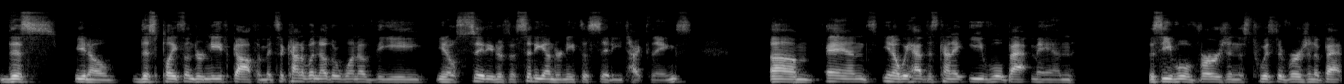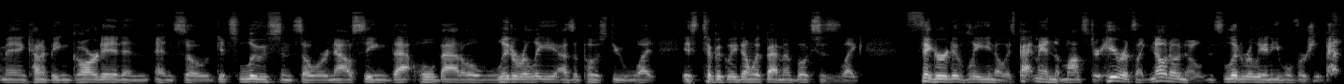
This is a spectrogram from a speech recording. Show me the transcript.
this, you know, this place underneath Gotham. It's a kind of another one of the, you know, city, there's a city underneath the city type things. Um, and you know, we have this kind of evil Batman this evil version, this twisted version of Batman kind of being guarded and and so it gets loose. And so we're now seeing that whole battle literally as opposed to what is typically done with Batman books is like figuratively, you know, is Batman the monster? Here it's like, no, no, no. It's literally an evil version of Batman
